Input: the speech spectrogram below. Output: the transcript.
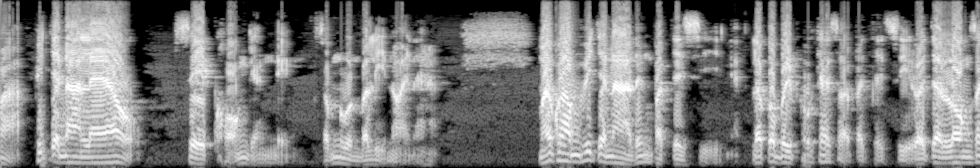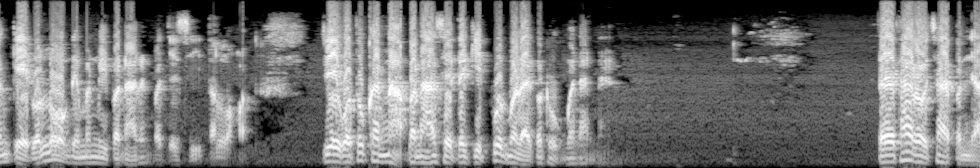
ว่า พิจารณาแล้วเสพของอย่างหนึ่งสำนวนบาลีหน่อยนะฮะหมายความพิจารณาเรื่องปัจจัยสี่เนี่ยแล้วก็บริโภคใช้สอยปัจจัยสี่เราจะลองสังเกตว่าโลกเนี่ยมันมีปัญหาเรื่องปัจจัยสี่ตลอด เรียกว่าทุกขณะปัญหาเศรษฐกิจพูดเมื่อไหร่ก็ถูกเมื่อนั้นนะแต่ถ้าเราใช้ปัญญา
